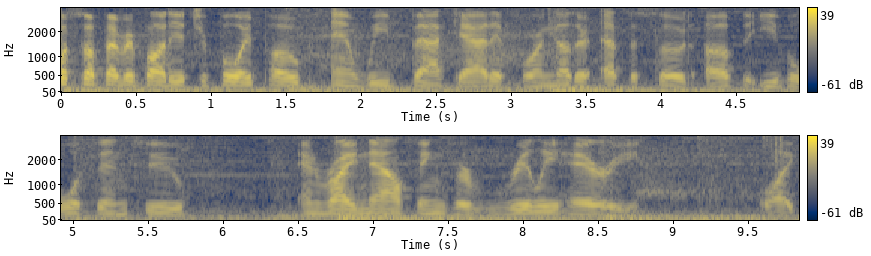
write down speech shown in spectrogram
What's up everybody, it's your boy Pope, and we back at it for another episode of The Evil Within 2. And right now things are really hairy. Like,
